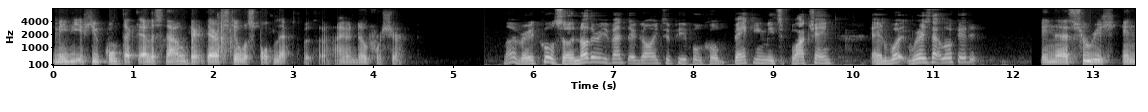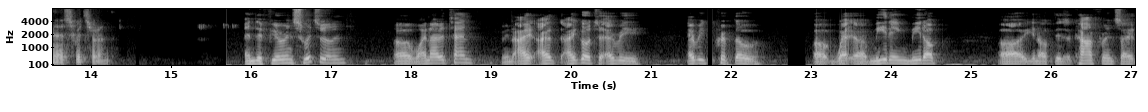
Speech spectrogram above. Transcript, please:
maybe if you contact Alice now, there there's still a spot left, but uh, I don't know for sure. No, very cool. So another event they're going to people called Banking Meets Blockchain, and what where is that located? in uh, Zurich in uh, Switzerland. And if you're in Switzerland, uh, why not attend? I mean, I, I, I go to every every crypto uh, we- uh, meeting, meetup. Uh, you know, if there's a conference, I,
